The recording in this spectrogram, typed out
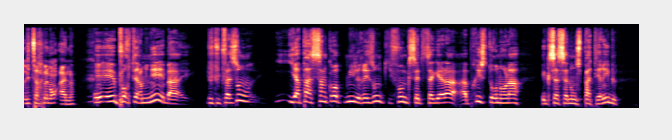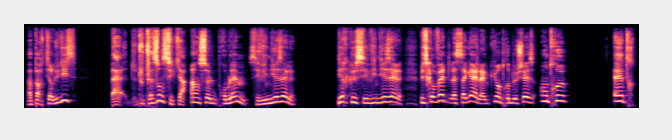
Littéralement Anne. et, et pour terminer, bah, de toute façon, il n'y a pas 50 000 raisons qui font que cette saga-là a pris ce tournant-là et que ça s'annonce pas terrible à partir du 10. Bah, de toute façon, c'est qu'il y a un seul problème, c'est Vin Diesel. Dire que c'est Vin Diesel. Puisqu'en fait, la saga, elle a le cul entre deux chaises, entre être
